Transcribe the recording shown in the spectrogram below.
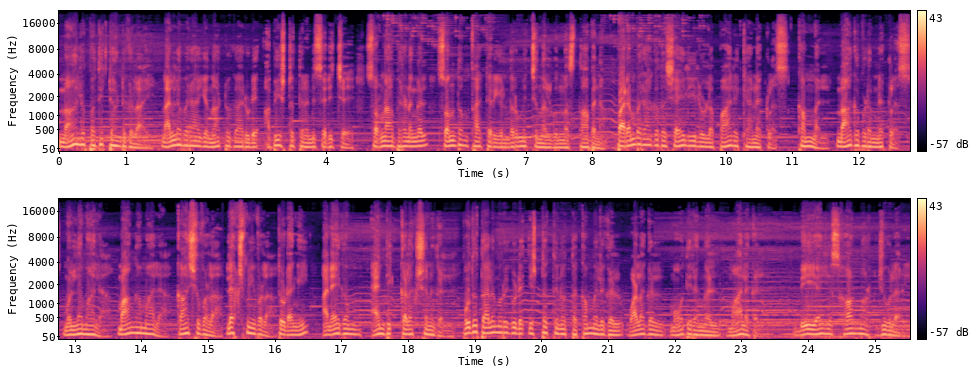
നാലു പതിറ്റാണ്ടുകളായി നല്ലവരായ നാട്ടുകാരുടെ അഭീഷ്ടത്തിനനുസരിച്ച് സ്വർണാഭരണങ്ങൾ സ്വന്തം ഫാക്ടറിയിൽ നിർമ്മിച്ചു നൽകുന്ന സ്ഥാപനം. പരമ്പരാഗത ശൈലിയിലുള്ള പാലക്ക നെക്ലസ് കമ്മൽ നാഗപടം നെക്ലസ് മുല്ലമാല മാങ്ങമാല കാശുവള ലക്ഷ്മിവള തുടങ്ങി അനേകം ആന്റിക് കളക്ഷനുകൾ. പുതുതലമുറയുടെ ഇഷ്ടത്തിനൊത്ത കമ്മലുകൾ വളകൾ മോതിരങ്ങൾ മാലകൾ. B I S hallmark jewellery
